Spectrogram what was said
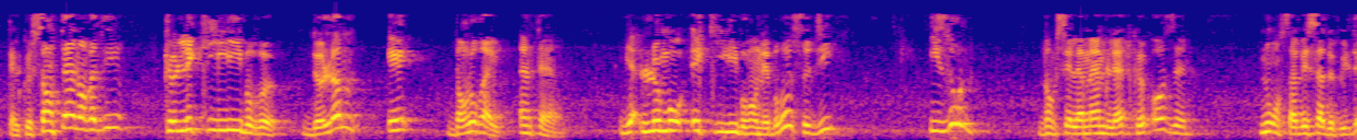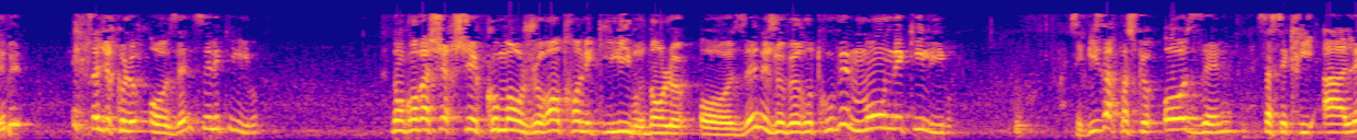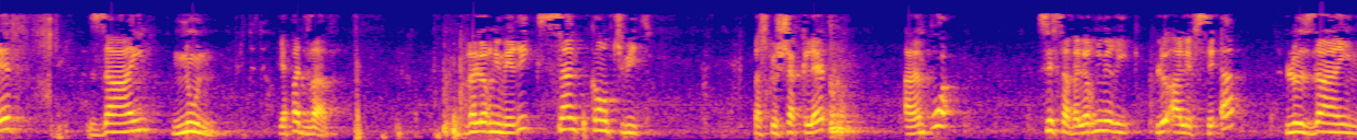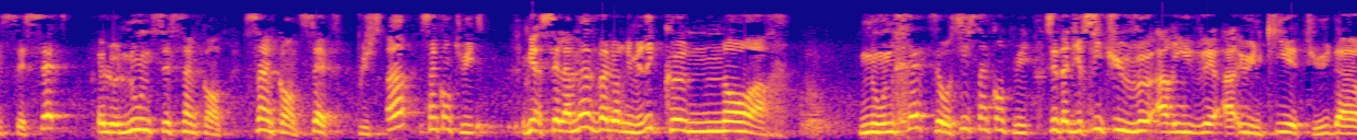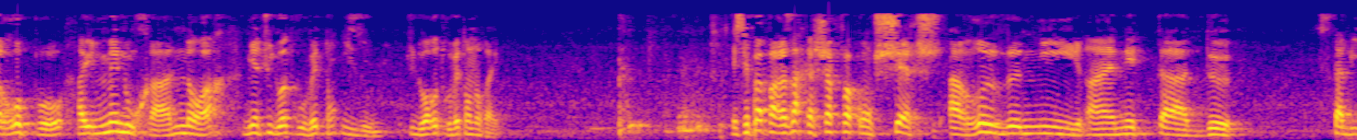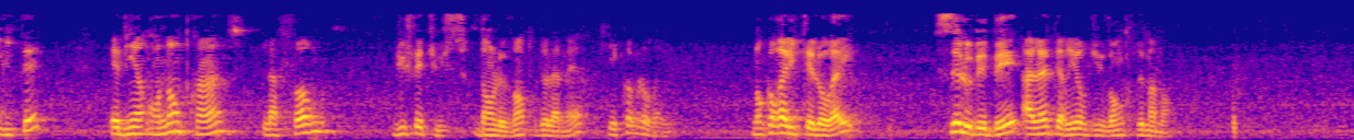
quelques centaines on va dire, que l'équilibre de l'homme est dans l'oreille interne. Eh le mot équilibre en hébreu se dit izun. Donc c'est la même lettre que ozen. Nous, on savait ça depuis le début. C'est-à-dire que le ozen, c'est l'équilibre. Donc on va chercher comment je rentre en équilibre dans le Ozen et je vais retrouver mon équilibre. C'est bizarre parce que Ozen, ça s'écrit Aleph, Zain, Nun. Il n'y a pas de Vav. Valeur numérique 58. Parce que chaque lettre a un poids. C'est sa valeur numérique. Le Aleph c'est 1, le Zain c'est 7 et le Nun c'est 50. 57 plus 1, 58. Eh bien, c'est la même valeur numérique que Noach. Nunchet, c'est aussi 58. C'est-à-dire, si tu veux arriver à une quiétude, à un repos, à une menoucha, Noach, eh bien, tu dois trouver ton izun. Tu dois retrouver ton oreille. Et c'est pas par hasard qu'à chaque fois qu'on cherche à revenir à un état de stabilité, eh bien, on emprunte la forme du fœtus dans le ventre de la mère, qui est comme l'oreille. Donc en réalité, l'oreille, c'est le bébé à l'intérieur du ventre de maman.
